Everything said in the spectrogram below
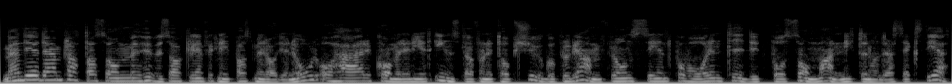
Men det är den platta som huvudsakligen förknippas med Radio Nord och här kommer den i ett inslag från ett topp 20-program från sent på våren tidigt på sommaren 1961.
